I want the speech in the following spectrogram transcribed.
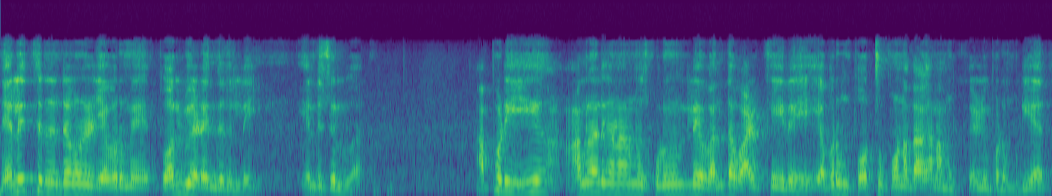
நிலைத்து நின்றவர்கள் எவருமே தோல்வி அடைந்ததில்லை என்று சொல்வார். அப்படி ஆளுகாலிக அனானமஸ் குழுவிலே வந்த வாழ்க்கையிலே எவரும் தோற்று போனதாக நாம் கேள்விப்பட முடியாது.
